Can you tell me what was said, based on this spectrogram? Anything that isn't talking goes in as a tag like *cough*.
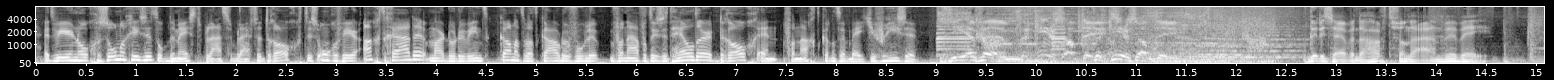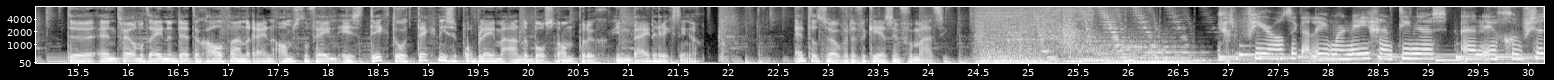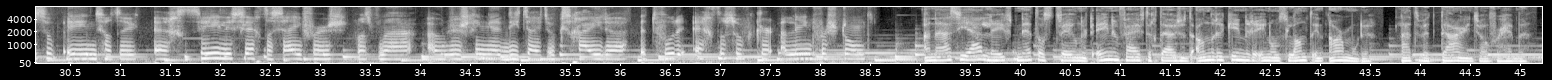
Het weer nog zonnig is het. Op de meeste plaatsen blijft het droog. Het is ongeveer 8 graden, maar door de wind kan het wat kouder voelen. Vanavond is het helder, droog en vannacht kan het een beetje vriezen. ZFM, verkeersupdate. verkeersupdate. Dit is even de hart van de ANWB. De N231 Alfa aan de Rijn Amstelveen is dicht door technische problemen aan de Bosrandbrug in beide richtingen. En tot zover de verkeersinformatie. In groep 4 had ik alleen maar 9 en 10's. En in groep 6 op 1 had ik echt hele slechte cijfers. Want mijn ouders gingen die tijd ook scheiden. Het voelde echt alsof ik er alleen voor stond. Anasia leeft net als 251.000 andere kinderen in ons land in armoede. Laten we het daar eens over hebben.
